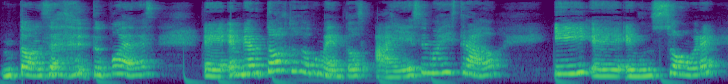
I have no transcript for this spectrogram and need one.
Entonces tú puedes eh, enviar todos tus documentos a ese magistrado y eh, en un sobre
